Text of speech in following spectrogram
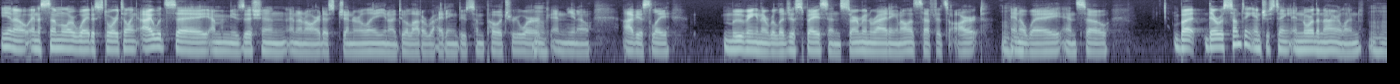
you know, in a similar way to storytelling, I would say I'm a musician and an artist generally. You know, I do a lot of writing, do some poetry work, and, you know, obviously moving in the religious space and sermon writing and all that stuff, it's art in a mm-hmm. way. And so, but there was something interesting in Northern Ireland. Mm-hmm.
